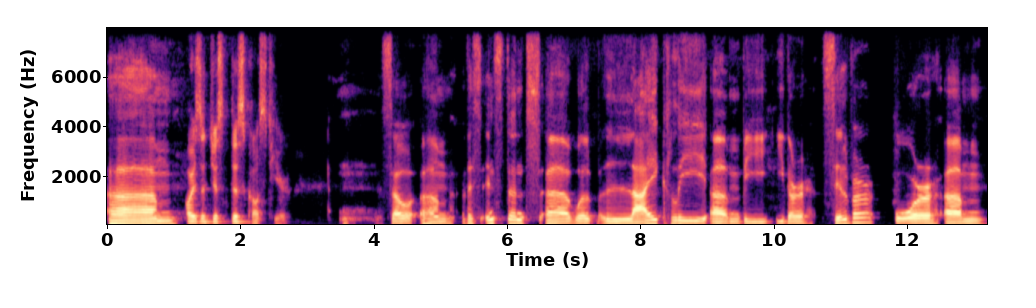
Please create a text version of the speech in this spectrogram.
um, or is it just this cost here so um, this instant uh, will likely um, be either silver or um,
